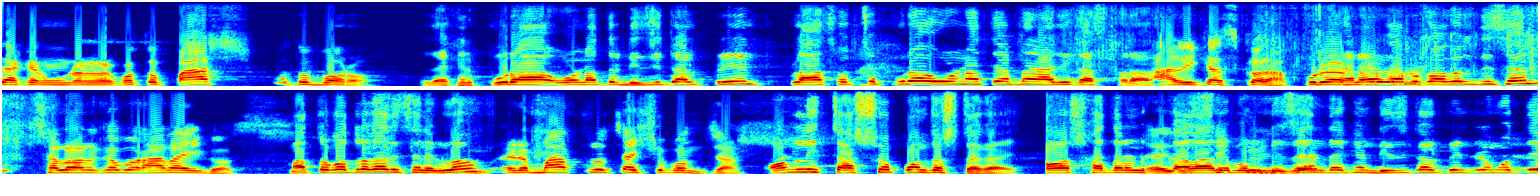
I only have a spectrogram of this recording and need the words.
দেখেন উন্নাটা কত পাশ কত বড়। দেখেন পুরা ওড়নাতে ডিজিটাল প্রিন্ট প্লাস হচ্ছে পুরা ওড়নাতে আপনার আদি কাজ করা। আদি কাজ করা পুরো সালোয়ার কাপড় কাগজ দিবেন সালোয়ার কাপড় আড়াই গজ। মাত্র কত টাকা দিবেন এগুলো? এটা মাত্র চারশো পঞ্চাশ। অনলি চারশো পঞ্চাশ টাকায়। অসাধারণ কালার এবং ডিজাইন দেখেন ডিজিটাল প্রিন্টের মধ্যে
